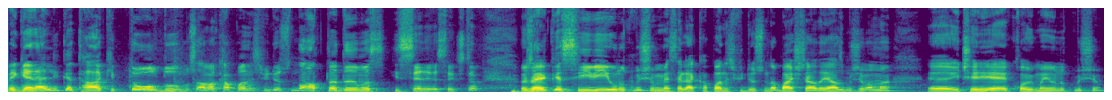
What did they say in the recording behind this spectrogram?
ve genellikle takipte olduğumuz ama kapanış videosunda atladığımız hisseleri seçtim. Özellikle CV'yi unutmuşum mesela kapanış videosunda. Başlığa da yazmışım ama e, içeriye koymayı unutmuşum.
